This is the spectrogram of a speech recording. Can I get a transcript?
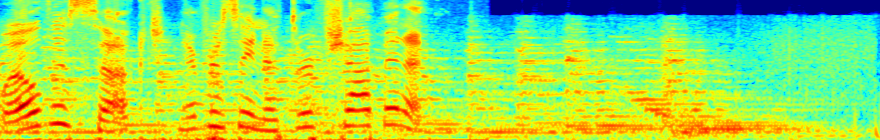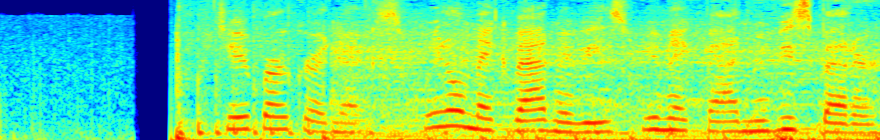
Well, this sucked. Never seen a thrift shop in it. Dear Broke Rednecks, we don't make bad movies, we make bad movies better.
